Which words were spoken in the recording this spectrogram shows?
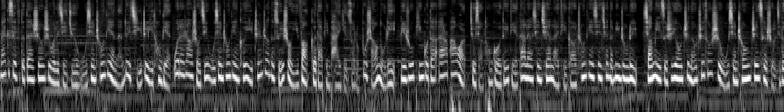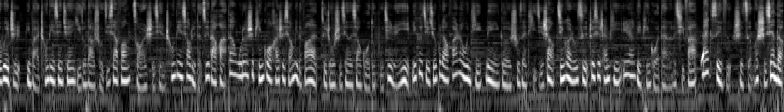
，MagSafe 的诞生是为了解决无线充电难对齐这一痛点。为了让手机无线充电可以真正的随手一放，各大品牌也做了不少努力。比如苹果的 AirPower 就想通过堆叠大量线圈来提高充电线圈的命中率，小米则是用智能追踪式无线充侦测手机的位置，并把充电线圈移动到手机下方，从而实现充电效率的最大化。但无论是苹果还是小米的方案，最终实现的效果都不尽人意，一个解决不了发热问题，另一个输在体积上。尽管如此，这些产品依然给苹果带来了启发。MagSafe 是怎么实现的？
